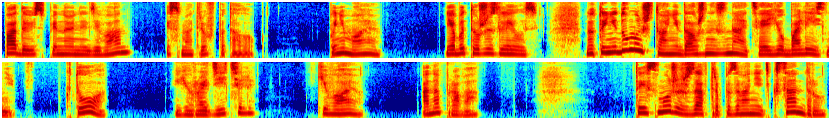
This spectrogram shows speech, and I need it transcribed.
Падаю спиной на диван и смотрю в потолок. Понимаю, я бы тоже злилась. Но ты не думаешь, что они должны знать о ее болезни? Кто? Ее родители? Киваю. Она права. Ты сможешь завтра позвонить к Сандру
